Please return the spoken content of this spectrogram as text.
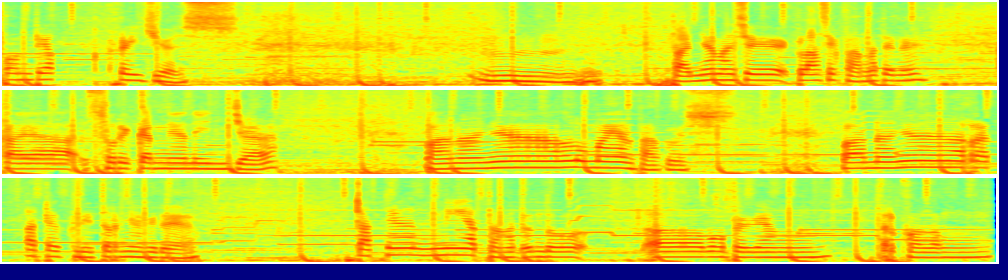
Pontiac Regius hmm, bannya masih klasik banget ini kayak surikannya ninja. Warnanya lumayan bagus. Warnanya red ada glitternya gitu ya. Catnya niat banget untuk uh, mobil yang tergolong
